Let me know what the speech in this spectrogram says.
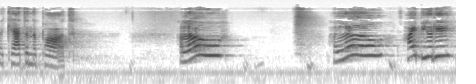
A cat in the pot. Hello? Hello? Hi, beauty.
